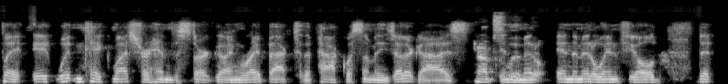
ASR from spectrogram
but it wouldn't take much for him to start going right back to the pack with some of these other guys Absolutely. in the middle in the middle infield that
